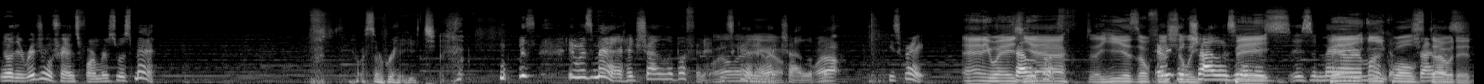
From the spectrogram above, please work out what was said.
you know the original Transformers was meh. it was a rage It was it was meh. It had Shia LaBeouf in it. well, He's good. I like. Shia LaBeouf. well He's great. anyways Shia yeah he is Everything officially Shia's in is is a Bay equals Shia's- doubted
